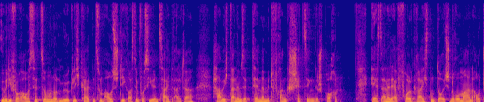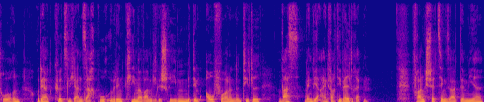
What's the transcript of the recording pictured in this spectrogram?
Über die Voraussetzungen und Möglichkeiten zum Ausstieg aus dem fossilen Zeitalter habe ich dann im September mit Frank Schätzing gesprochen. Er ist einer der erfolgreichsten deutschen Romanautoren und er hat kürzlich ein Sachbuch über den Klimawandel geschrieben mit dem auffordernden Titel Was, wenn wir einfach die Welt retten? Frank Schätzing sagte mir,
